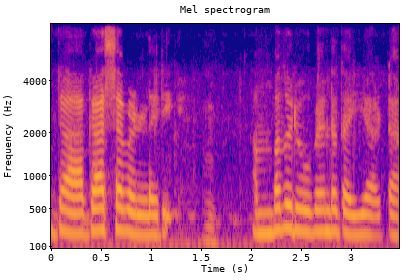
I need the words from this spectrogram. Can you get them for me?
ഇത് ആകാശ വെള്ളരി. അമ്പത് രൂപേന്റെ തയ്യാട്ടാ.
